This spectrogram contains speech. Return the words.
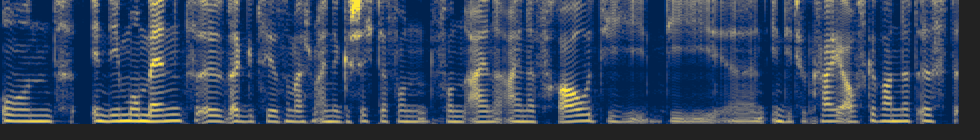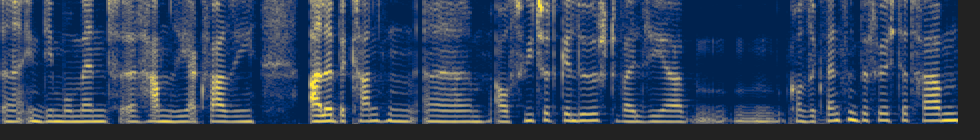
Und in dem Moment, äh, da gibt es hier zum Beispiel eine Geschichte von, von einer, einer Frau, die, die äh, in die Türkei ausgewandert ist. Äh, in dem Moment haben sie ja quasi alle Bekannten aus WeChat gelöscht, weil sie ja mm, Konsequenzen befürchtet haben.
